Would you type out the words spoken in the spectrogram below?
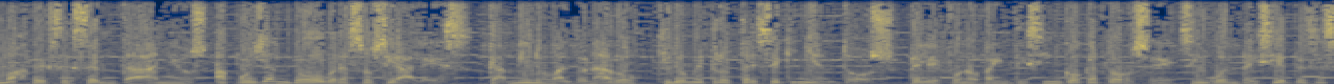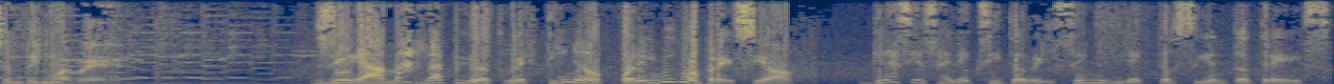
más de 60 años apoyando obras sociales. Camino Maldonado, kilómetro 13500, teléfono 2514-5769. Llega más rápido a tu destino por el mismo precio. Gracias al éxito del semidirecto 103,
